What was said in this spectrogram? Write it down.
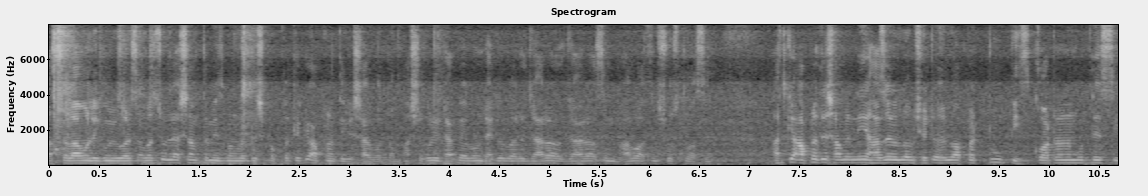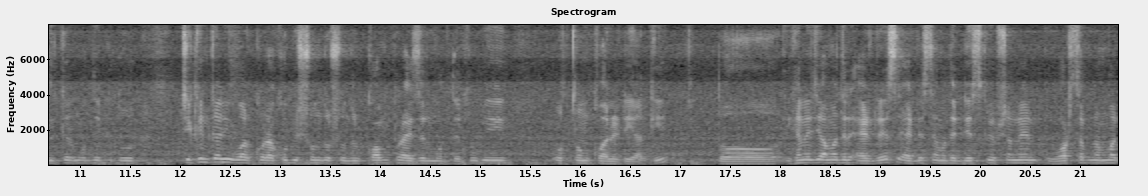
আসসালামু আলাইকুম ভিউয়ার্স, আবার চলে আসলাম তামিজ বাংলাদেশ পক্ষ থেকে আপনাদেরকে স্বাগতম। আশা করি ঢাকা এবং ঢাকার বাইরে যারা যারা আছেন, ভালো আছেন, সুস্থ আছেন। আজকে আপনাদের সামনে নিয়ে হাজির হলাম, সেটা হলো আপনার টু পিস কটনের মধ্যে সিল্কের মধ্যে কিন্তু চিকেন কারি ওয়ার্ক করা খুবই সুন্দর সুন্দর, কম প্রাইসের মধ্যে খুবই উত্তম কোয়ালিটি আর কি তো এখানে যে আমাদের অ্যাড্রেস অ্যাড্রেসে আমাদের ডিসক্রিপশনে হোয়াটসঅ্যাপ নাম্বার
